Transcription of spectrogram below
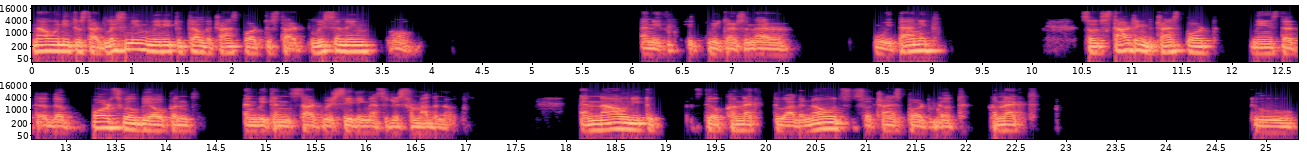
Now we need to start listening. We need to tell the transport to start listening. Oh. And if it returns an error, we panic. So starting the transport means that the, ports will be opened and we can start receiving messages from other nodes. And now we need to still connect to other nodes. So transport dot connect to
